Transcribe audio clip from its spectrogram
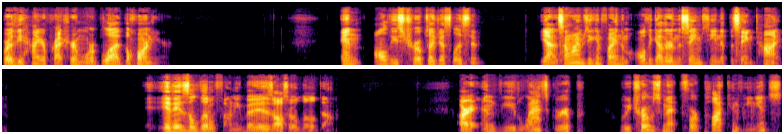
where the higher pressure more blood, the hornier. And all these tropes I just listed, yeah, sometimes you can find them all together in the same scene at the same time. It is a little funny, but it is also a little dumb. Alright, and the last group tropes meant for plot convenience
